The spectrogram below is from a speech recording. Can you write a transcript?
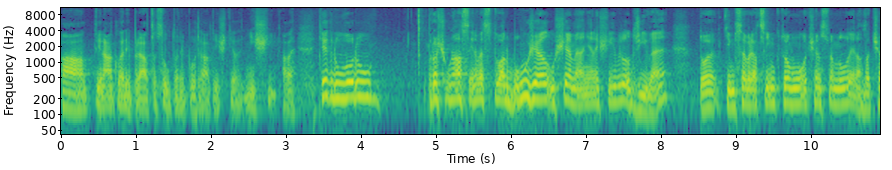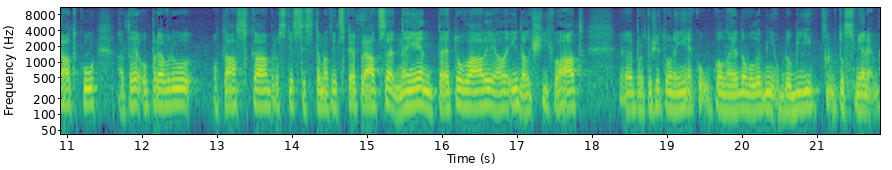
a ty náklady práce jsou tady pořád ještě nižší. Ale těch důvodů, proč u nás investovat, bohužel už je méně, než jich bylo dříve. To, tím se vracím k tomu, o čem jsme mluvili na začátku, a to je opravdu otázka prostě systematické práce nejen této vlády, ale i dalších vlád, eh, protože to není jako úkol na jedno volební období tímto směrem.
